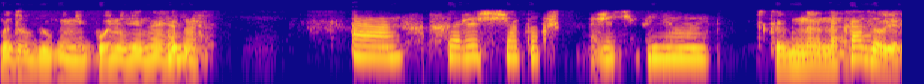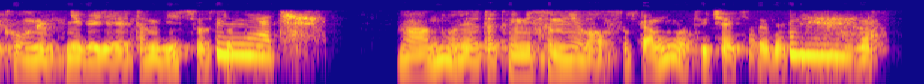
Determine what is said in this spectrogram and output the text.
Мы друг друга не поняли, наверное. А, хорошо, как скажете, поняла. Как на- наказывали кого-нибудь негодяя там есть у вас? Нет. А, ну, я так и не сомневался. Прям, ну, отвечайте тогда.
